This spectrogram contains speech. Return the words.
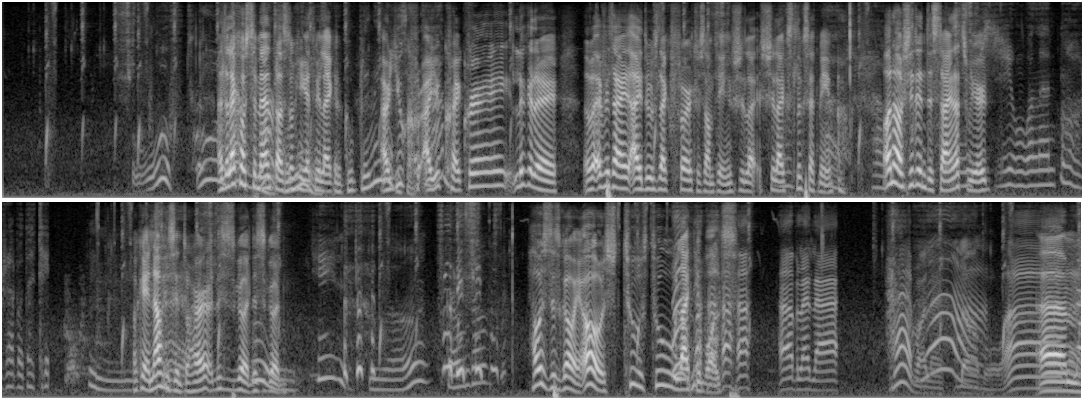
And I like how Samantha's looking at me like, "Are you cr- are you cray cray?" Look at her. Every time I do is like flirt or something, she like she like looks at me. Oh no, she didn't this time. That's weird. Okay, now he's into her. This is good. This is good. How is this going? Oh, it's two two lightning bolts. Um,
